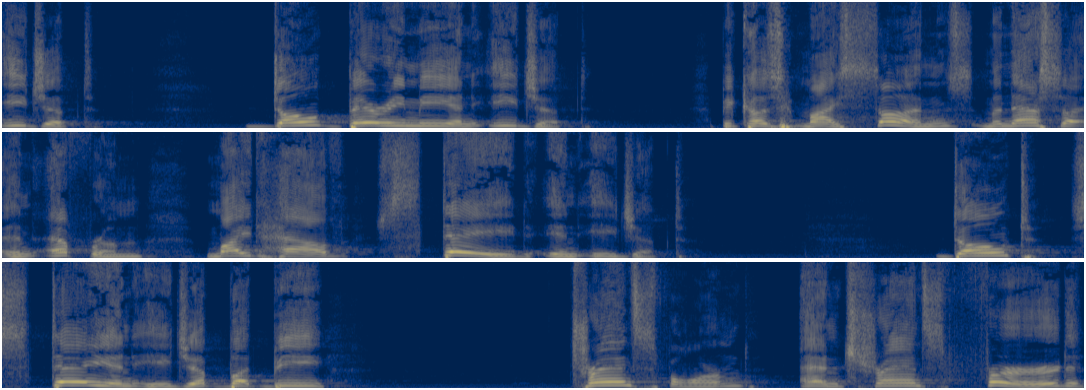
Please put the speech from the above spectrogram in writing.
Egypt, don't bury me in Egypt, because my sons, Manasseh and Ephraim, might have stayed in Egypt. Don't stay in Egypt, but be transformed and transferred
